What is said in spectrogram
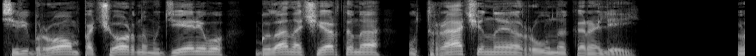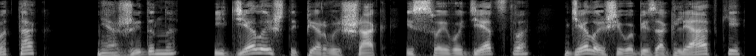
серебром по черному дереву была начертана утраченная руна королей. Вот так, неожиданно, и делаешь ты первый шаг из своего детства, делаешь его без оглядки,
